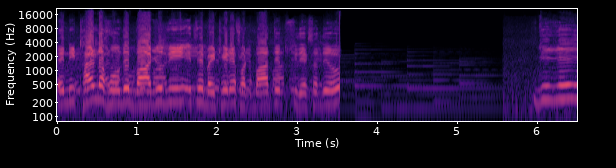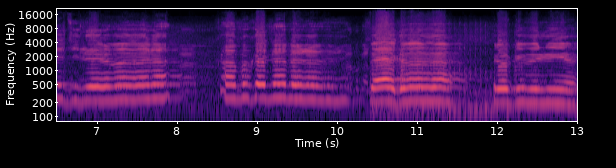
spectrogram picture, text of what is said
ਇੰਨੀ ਠੰਡ ਹੋਣ ਦੇ ਬਾਵਜੂਦ ਵੀ ਇੱਥੇ ਬੈਠੇ ਨੇ ਫੁੱਟਪਾਥ ਤੇ ਤੁਸੀਂ ਦੇਖ ਸਕਦੇ ਹੋ। ਜਿਲੇ ਰਵਾਂਗਾ ਨਾ ਕੰਮ ਕਰਨਾ ਪੈਣਾ ਪੈ ਦਵਾਂਗਾ ਰੋਟੀ ਮਿਲਣੀ ਹੈ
